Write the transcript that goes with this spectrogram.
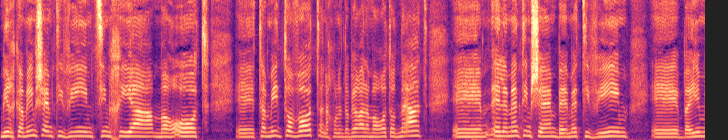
מרקמים שהם טבעיים, צמחייה, מראות, אה, תמיד טובות, אנחנו נדבר על המראות עוד מעט, אה, אלמנטים שהם באמת טבעיים, באים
